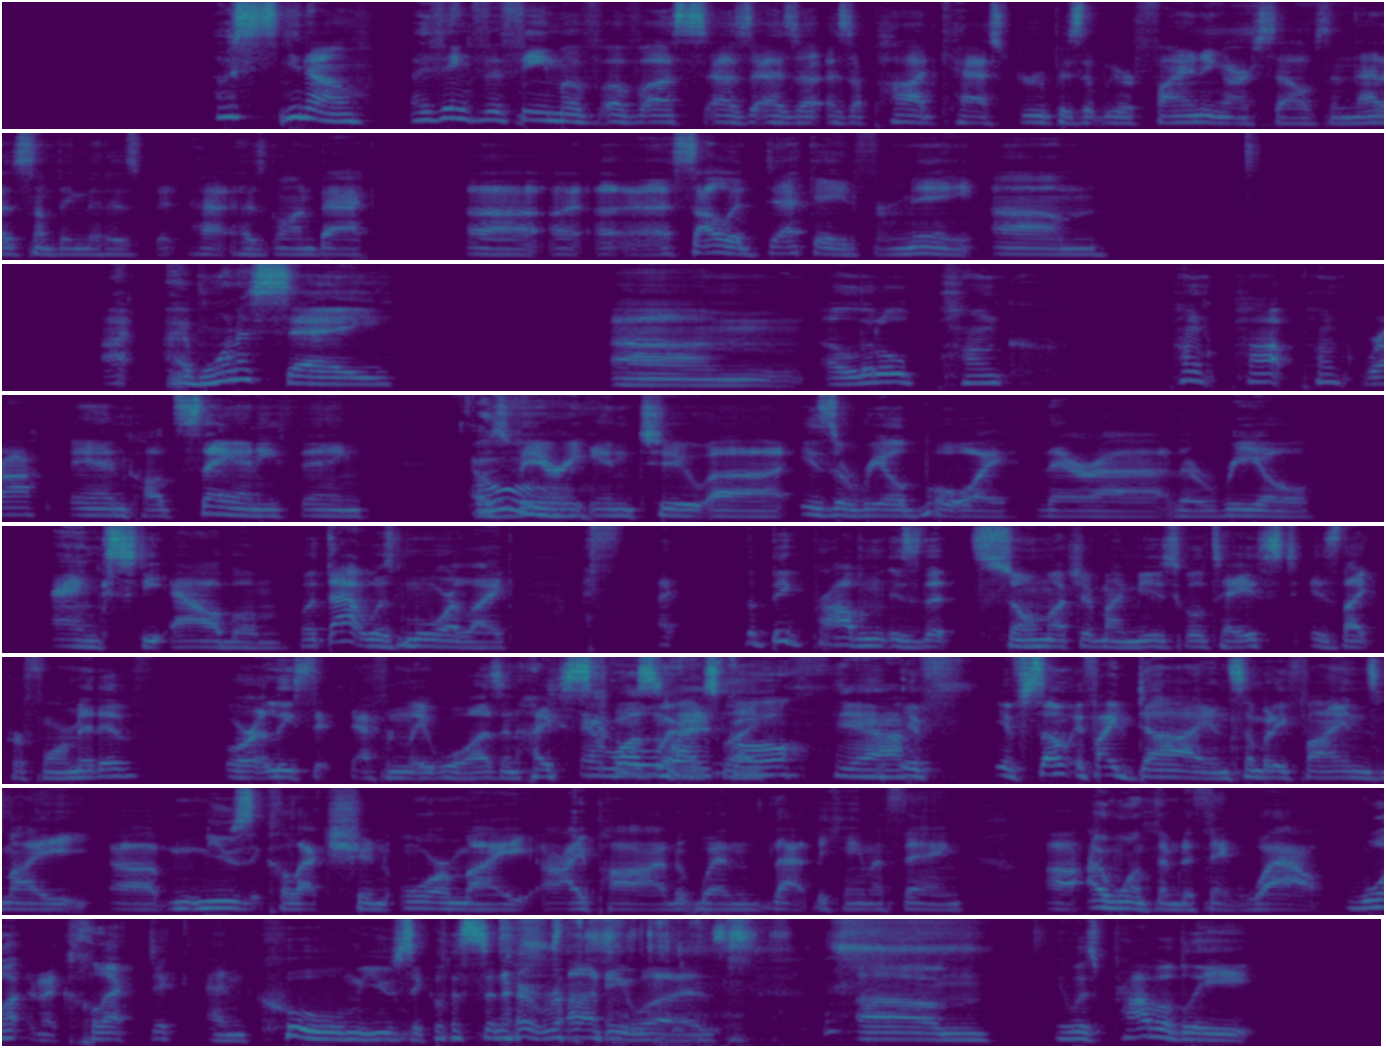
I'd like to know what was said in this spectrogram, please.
I was, you know, I think the theme of, of us as as a as a podcast group is that we were finding ourselves, and that is something that has been, ha, has gone back uh, a, a- solid decade for me. Um, I I want to say, um, a little punk punk pop punk rock band called Say Anything. I was Ooh. very into uh Is a Real Boy, their uh their real angsty album, but that was more like I, I, the big problem is that so much of my musical taste is like performative, or at least it definitely was in high school. It was in high it's like, school. yeah. if if some if I die and somebody finds my uh, music collection or my iPod when that became a thing, uh, I want them to think, "Wow, what an eclectic and cool music listener Ronnie was." um, it was probably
